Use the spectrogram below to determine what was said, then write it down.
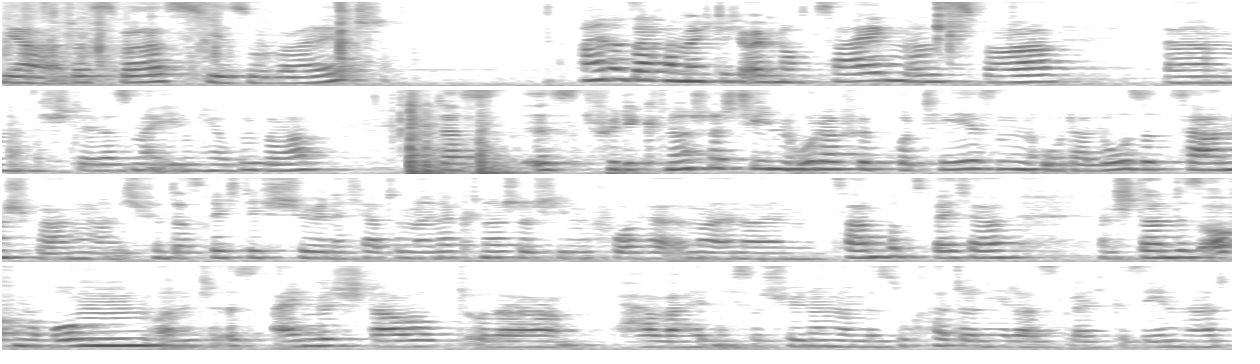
Ja, das war es hier soweit. Eine Sache möchte ich euch noch zeigen und zwar, ähm, ich stelle das mal eben hier rüber. Das ist für die Knirscherschienen oder für Prothesen oder lose Zahnspangen und ich finde das richtig schön. Ich hatte meine Knirscherschienen vorher immer in einem Zahnputzbecher. Dann stand es offen rum und ist eingestaubt oder ja, war halt nicht so schön, wenn man Besuch hatte und jeder es gleich gesehen hat.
